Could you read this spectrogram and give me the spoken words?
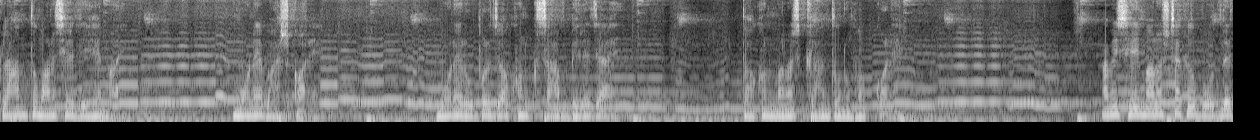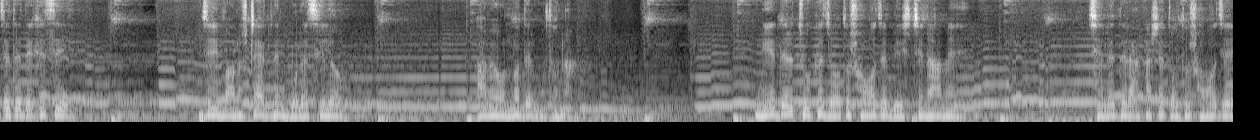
ক্লান্ত মানুষের দেহে নয়, মনে বাস করে। মনের উপর যখন চাপ বেড়ে যায়, তখন মানুষ ক্লান্ত অনুভব করে। আমি সেই মানুষটাকেও বদলে যেতে দেখেছি, যেই মানুষটা একদিন বলেছিল, আমি অন্যদের মতো না। মেয়েদের চোখে যত সহজে বৃষ্টি নামে, ছেলেদের আকাশে তত সহজে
